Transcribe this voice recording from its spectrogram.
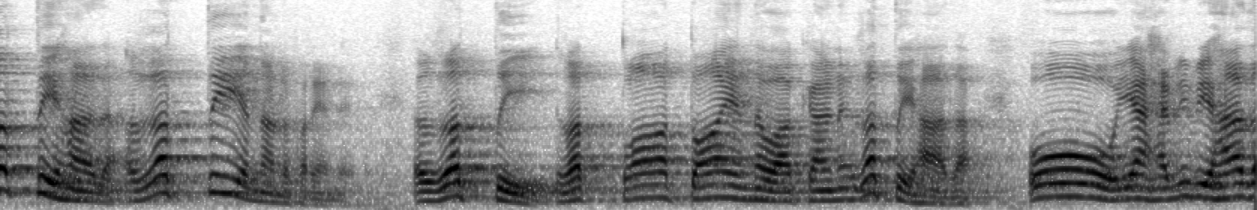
ഗത്തി ഹാദ ഗത്തി എന്നാണ് പറയേണ്ടത്. ഗത്തി ഗത്താ ത്വാ എന്ന വാക്കാണ് ഗത്തി ഹാദ. ഓ യാ ഹബീബി ഹാദ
